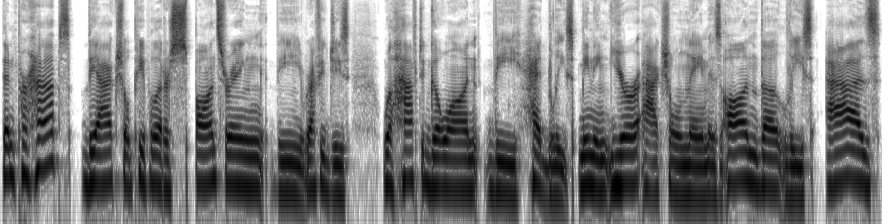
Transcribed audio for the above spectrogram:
then perhaps the actual people that are sponsoring the refugees will have to go on the head lease, meaning your actual name is on the lease as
